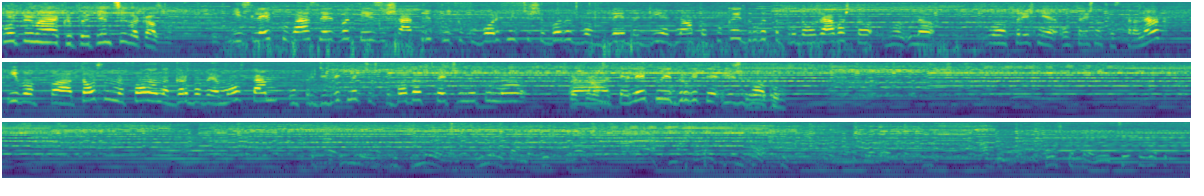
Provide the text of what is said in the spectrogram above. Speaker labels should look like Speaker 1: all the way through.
Speaker 1: който има някакви претенции да казва.
Speaker 2: И след това следват тези шатри, които говорихме, че ще бъдат в две дъги. Едната тук и другата продължаваща на, в срещния, от срещната страна. И в, а, точно на фона на Гърбавия мост там определихме, че ще бъдат печенето на а, телето и другите и животни. do what the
